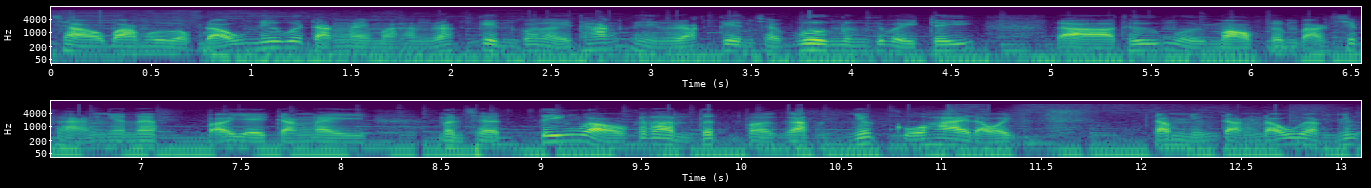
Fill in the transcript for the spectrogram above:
sau 30 vòng đấu. Nếu cái trận này mà thằng Rakin có thể thắng thì thằng Rakin sẽ vươn lên cái vị trí là thứ 11 trên bảng xếp hạng nha anh em. Bởi vậy trận này mình sẽ tiến vào cái thành tích mà gần nhất của hai đội trong những trận đấu gần nhất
